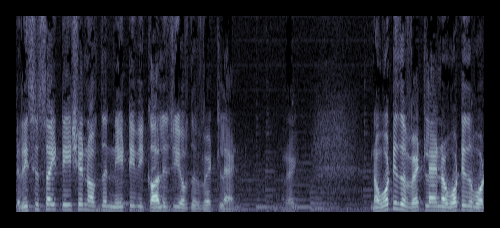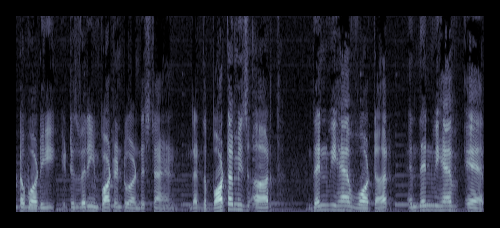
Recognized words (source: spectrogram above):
resuscitation of the native ecology of the wetland right? Now what is a wetland or what is a water body? It is very important to understand that the bottom is earth then we have water and then we have air.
